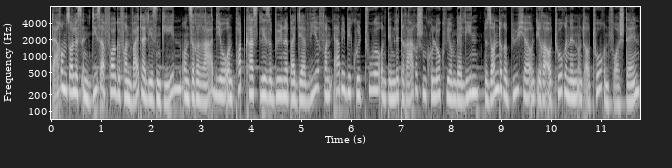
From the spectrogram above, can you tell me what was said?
Darum soll es in dieser Folge von Weiterlesen gehen, unsere Radio- und Podcast-Lesebühne, bei der wir von RBB Kultur und dem Literarischen Kolloquium Berlin besondere Bücher und ihre Autorinnen und Autoren vorstellen.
